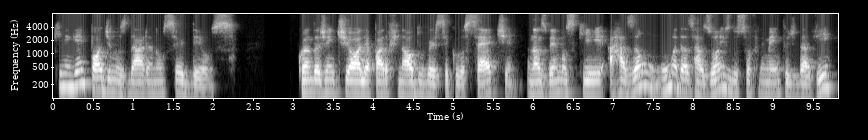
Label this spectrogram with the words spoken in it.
que ninguém pode nos dar a não ser Deus. Quando a gente olha para o final do versículo 7, nós vemos que a razão, uma das razões do sofrimento de Davi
